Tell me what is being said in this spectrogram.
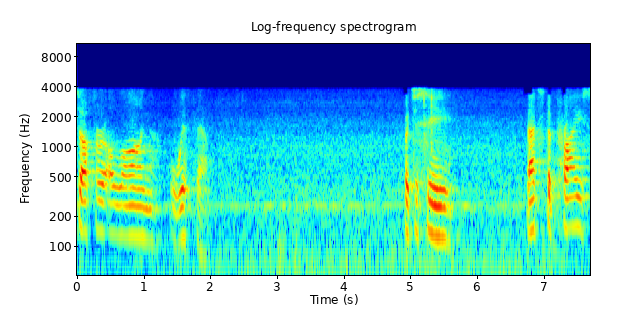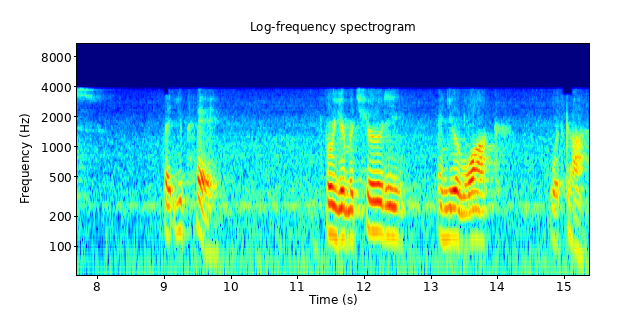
suffer along with them. But you see, that's the price that you pay for your maturity and your walk with God.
